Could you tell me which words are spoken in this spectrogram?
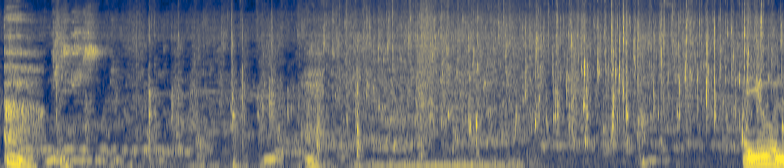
Ah. Ayun.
